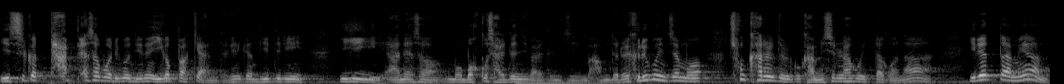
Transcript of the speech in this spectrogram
있을 것 다 뺏어버리고 니네 이것밖에 안 돼. 그러니까 니들이 이 안에서 뭐 먹고 살든지 말든지 마음대로 해. 그리고 이제 뭐 총칼을 들고 감시를 하고 있다거나 이랬다면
